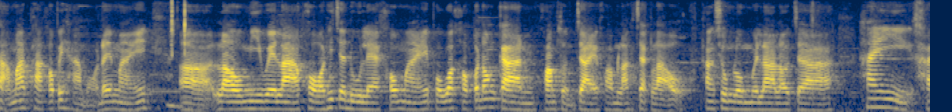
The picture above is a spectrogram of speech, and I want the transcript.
สามารถพาเขาไปหาหมอได้ไหมเรามีเวลาพอที่จะดูแลเขาไหมเพราะว่าเขาก็ต้องการความสนใจความรักจากเรา ทางชมรมเวลาเราจะให้ใคร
